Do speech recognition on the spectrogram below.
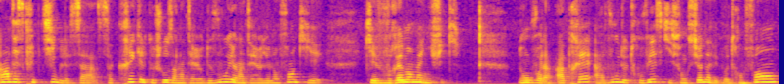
indescriptible. Ça, ça crée quelque chose à l'intérieur de vous et à l'intérieur de l'enfant qui est, qui est vraiment magnifique. Donc voilà, après, à vous de trouver ce qui fonctionne avec votre enfant,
